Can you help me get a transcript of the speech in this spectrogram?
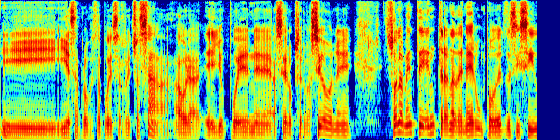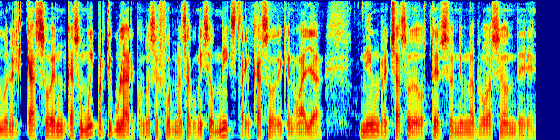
y, esa propuesta puede ser rechazada. Ahora, ellos pueden eh, hacer observaciones, solamente entran a tener un poder decisivo en el caso, en un caso muy particular, cuando se forma esa comisión mixta, en caso de que no haya ni un rechazo de dos tercios ni una aprobación de,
